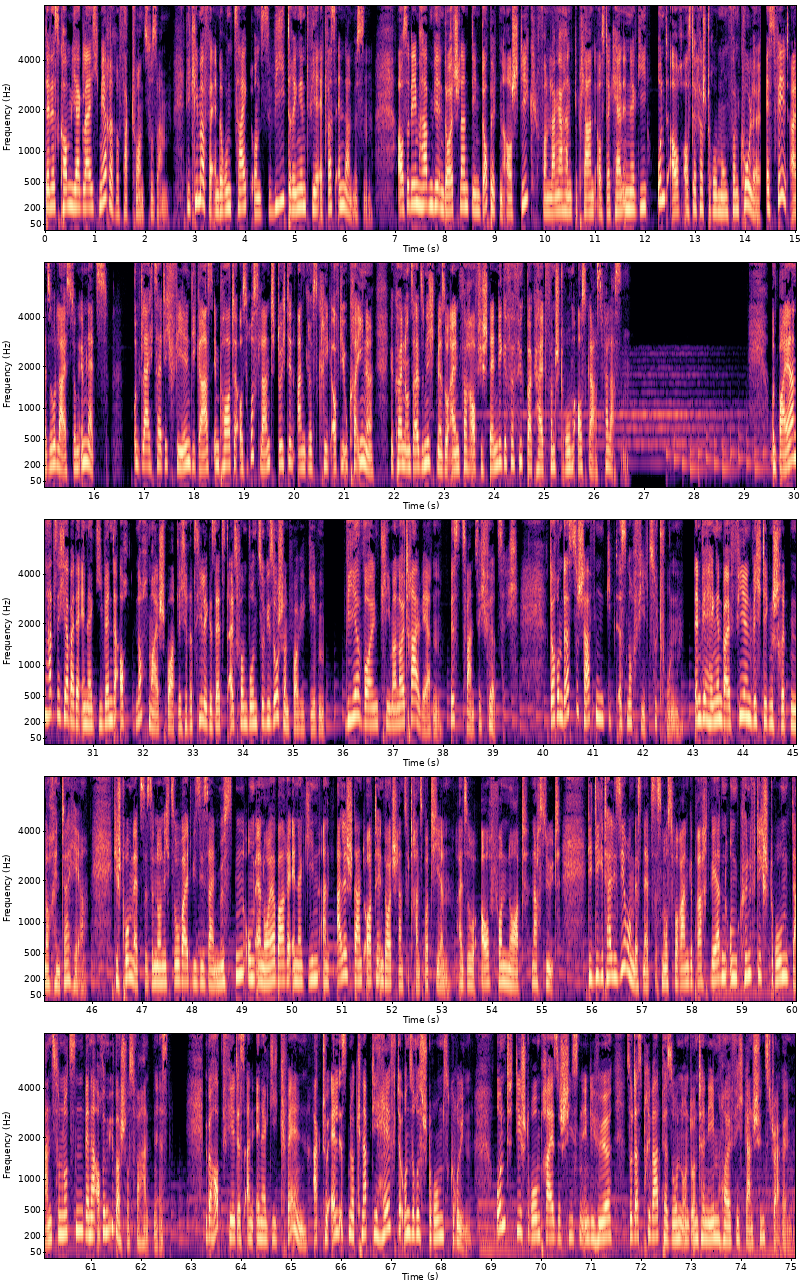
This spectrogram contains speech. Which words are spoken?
Denn es kommen ja gleich mehrere Faktoren zusammen. Die Klimaveränderung zeigt uns, wie dringend wir etwas ändern müssen. Außerdem haben wir in Deutschland den doppelten Ausstieg, von langer Hand geplant aus der Kernenergie und auch aus der Verstromung von Kohle. Es fehlt also Leistung im Netz und gleichzeitig fehlen die Gasimporte aus Russland durch den Angriffskrieg auf die Ukraine. Wir können uns also nicht mehr so einfach auf die ständige Verfügbarkeit von Strom aus Gas verlassen. Und Bayern hat sich ja bei der Energiewende auch nochmal sportlichere Ziele gesetzt als vom Bund sowieso schon vorgegeben. Wir wollen klimaneutral werden bis 2040. Doch um das zu schaffen, gibt es noch viel zu tun. Denn wir hängen bei vielen wichtigen Schritten noch hinterher. Die Stromnetze sind noch nicht so weit, wie sie sein müssten, um erneuerbare Energien an alle Standorte in Deutschland zu transportieren, also auch von Nord nach Süd. Die Digitalisierung des Netzes muss vorangebracht werden, um künftig Strom dann zu nutzen, wenn er auch im Überschuss vorhanden ist. Überhaupt fehlt es an Energiequellen. Aktuell ist nur knapp die Hälfte unseres Stroms grün. Und die Strompreise schießen in die Höhe, sodass Privatpersonen und Unternehmen häufig ganz schön strugglen.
